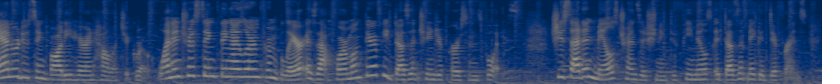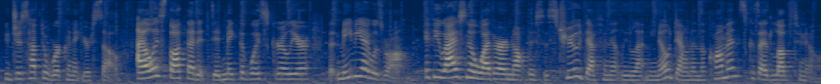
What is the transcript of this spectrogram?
and reducing body hair and how much it grows. One interesting thing I learned from Blair is that hormone therapy doesn't change a person's voice. She said in males transitioning to females, it doesn't make a difference. You just have to work on it yourself. I always thought that it did make the voice girlier, but maybe I was wrong. If you guys know whether or not this is true, definitely let me know down in the comments because I'd love to know.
